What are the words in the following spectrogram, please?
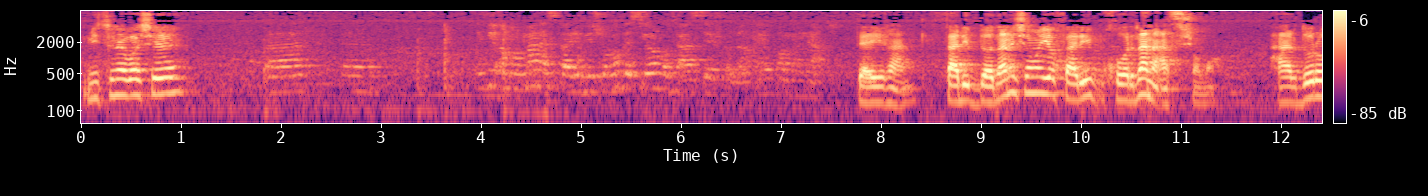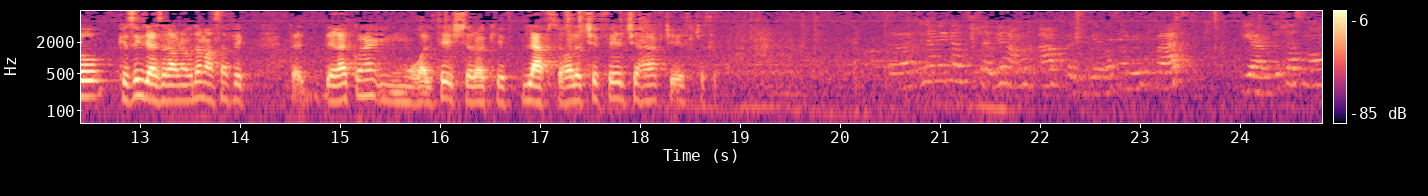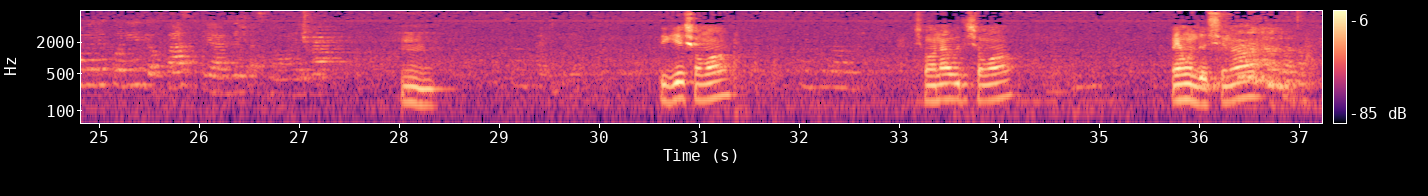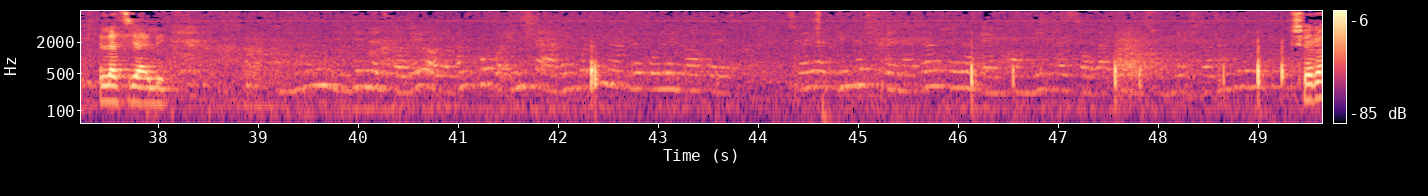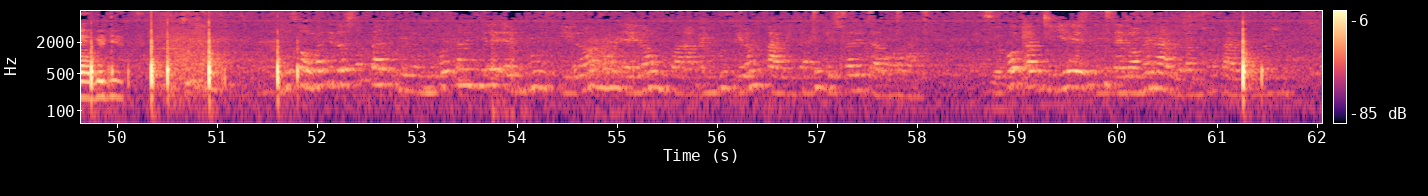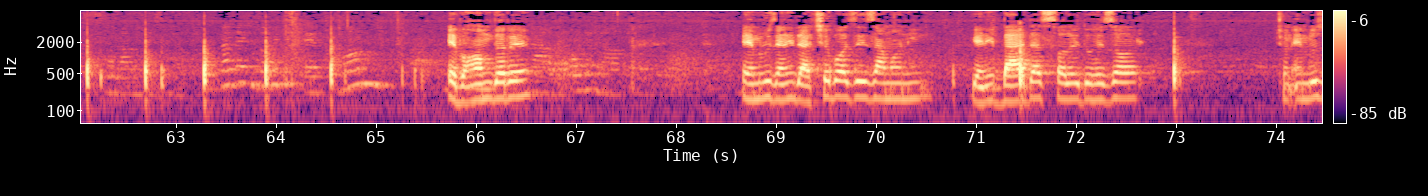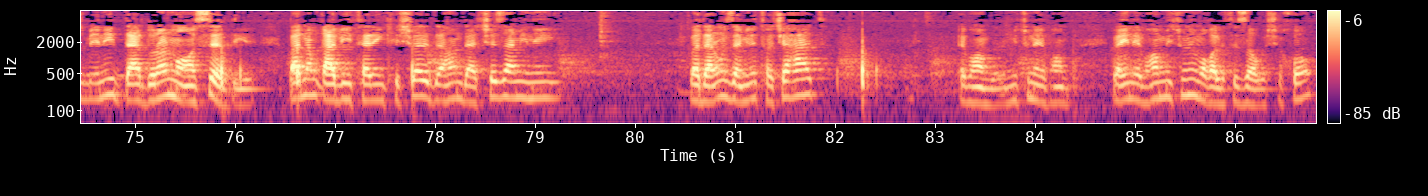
می‌تونه باشه؟ دقیقا. فریب دادن شما یا فریب خوردن از شما؟ هر دو رو کسی که جلسه قبل نبودن مثلا فکر دقت کنن این مقالطه اشتراک لفظه. حالا چه فعل چه حرف چه اسم چه صفت دیگه. شما؟ شما نبودی شما؟ مهمون داشتی نه؟ علت جلی چرا بگید ابهام داره؟ امروز یعنی در چه بازه زمانی؟ یعنی بعد از سال 2000 چون امروز یعنی در دوران معاصر دیگه. بعدم قوی ترین کشور دهان در چه زمینه و در اون زمینه تا چه حد؟ ابهام داره. می‌تونه ابهام و این ابهام می‌تونه مقالطه زا باشه خب؟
